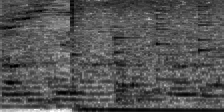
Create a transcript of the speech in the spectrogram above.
Hollywood.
